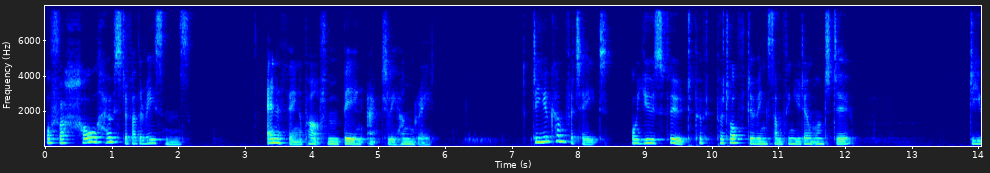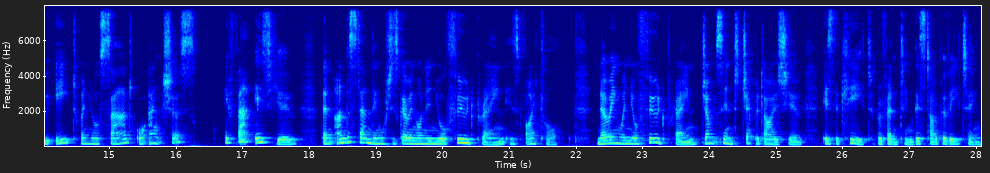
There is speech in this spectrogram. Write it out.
or for a whole host of other reasons. Anything apart from being actually hungry. Do you comfort eat or use food to put, off doing something you don't want to do? Do you eat when you're sad or anxious? If that is you, then understanding what is going on in your food brain is vital. Knowing when your food brain jumps in to jeopardize you is the key to preventing this type of eating.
